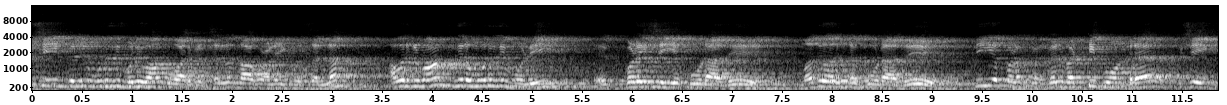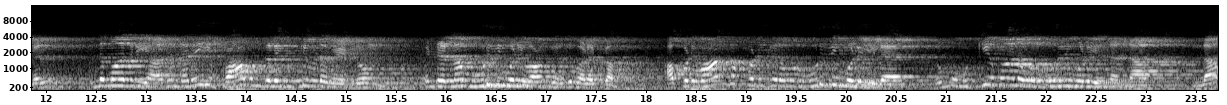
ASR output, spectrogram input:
விஷயங்களில் உறுதிமொழி வாங்குவார்கள். செல்லல்லாஹு அலைஹி செல்லம் அவர்கள் வாங்குகிற உறுதிமொழி கொலை செய்யக்கூடாது மது அருந்தக்கூடாது தீய பழக்கங்கள் வட்டி போன்ற விஷயங்கள் இந்த மாதிரியான நிறைய பாவங்களை விட்டுவிட வேண்டும் என்றெல்லாம் உறுதிமொழி வாங்குறது வழக்கம். அப்படி வாங்கப்படுகிற ஒரு உறுதிமொழியில ரொம்ப முக்கியமான ஒரு உறுதிமொழி என்னன்னா லா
